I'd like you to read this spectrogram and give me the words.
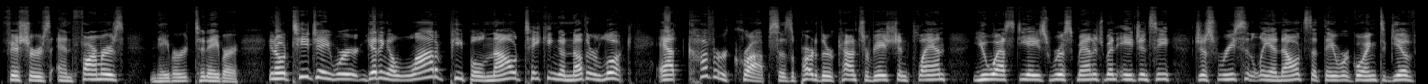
fishers and farmers neighbor to neighbor. You know, TJ, we're getting a lot of people now taking another look at cover crops as a part of their conservation plan. USDA's Risk Management Agency just recently announced that they were going to give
